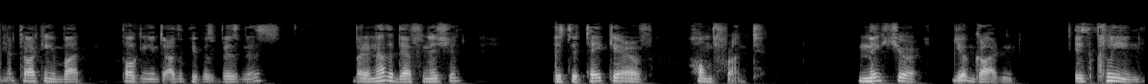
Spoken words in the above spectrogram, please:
I'm not talking about poking into other people's business, but another definition is to take care of home front. Make sure your garden is clean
